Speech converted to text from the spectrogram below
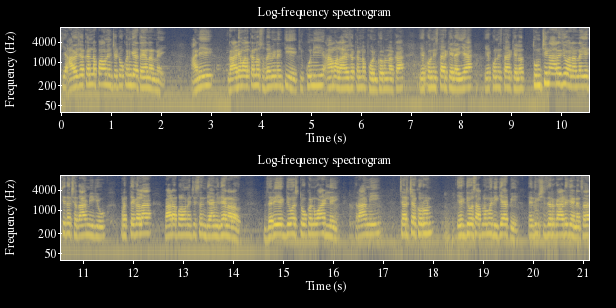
की आयोजकांना पाहुण्यांचे टोकन घेता येणार नाही. आणि गाड्या मालकांना सुद्धा विनंती आहे की कुणी आम्हाला आयोजकांना फोन करू नका. एकोणीस तारखेला या. एकोणीस तारखेला तुमची नाराजी होणार नाही याची दक्षता आम्ही घेऊ. प्रत्येकाला गाडा पळवण्याची संधी आम्ही देणार आहोत. जरी एक दिवस टोकन वाढले तर आम्ही चर्चा करून एक दिवस आपला मध्ये गॅप आहे. त्या दिवशी जर गाडी घेण्याचा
